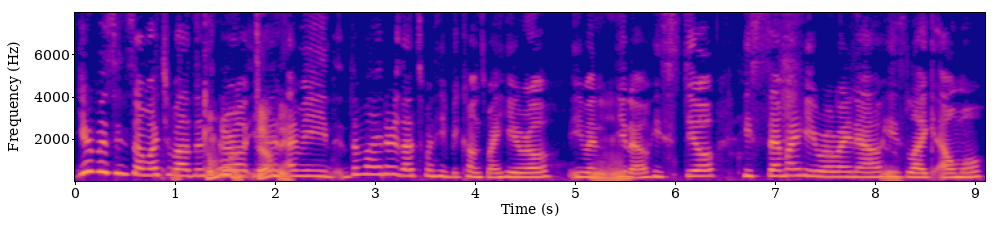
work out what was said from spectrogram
you're missing so much about this Come on, girl. tell yeah, me. I mean, the miner, That's when he becomes my hero. Even Mm-hmm. you know, he's still he's semi hero right now. He's like Elmo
